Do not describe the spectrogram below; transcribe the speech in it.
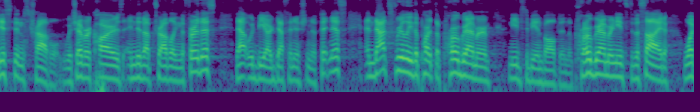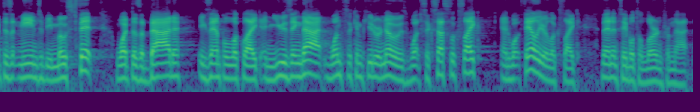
distance traveled. Whichever cars ended up traveling the furthest, that would be our definition of fitness. And that's really the part the programmer needs to be involved in. The programmer needs to decide what does it mean to be most fit, what does a bad example look like, and using that, once the computer knows what success looks like, and what failure looks like, then it's able to learn from that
